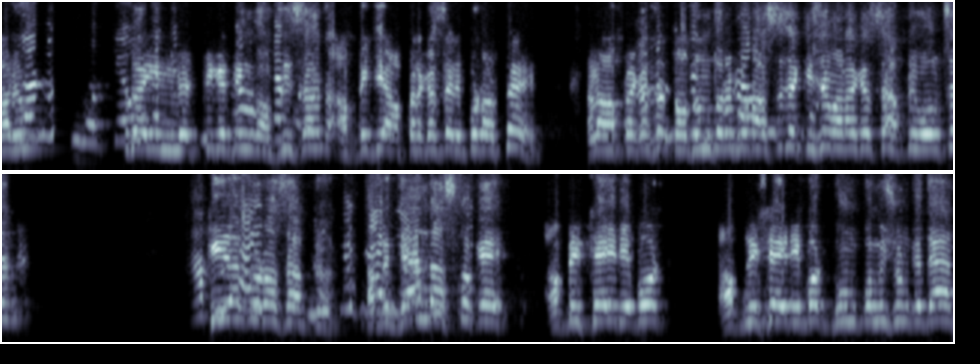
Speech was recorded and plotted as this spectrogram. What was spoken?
আরও ইনভেস্টিগেটিং অফিসার আপনি কি আপনার কাছে রিপোর্ট আছে? কারণ আপনার কাছে তদন্ত রিপোর্ট আছে যে কিসে মারা গেছে আপনি বলছেন? কি রিপোর্ট আছে আপনার? আপনি দেন রাষ্ট্রকে আপনি সেই রিপোর্ট আপনি সেই রিপোর্ট গুম কমিশনকে দেন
